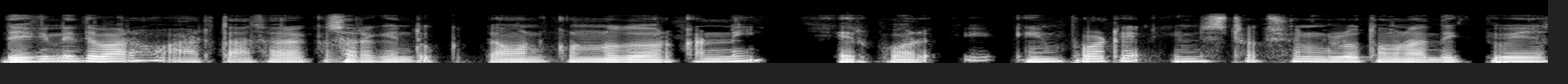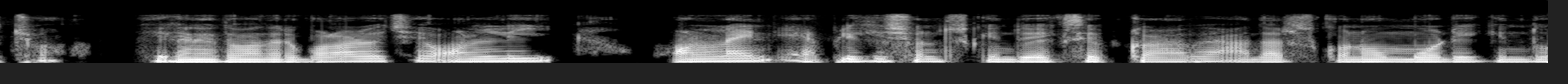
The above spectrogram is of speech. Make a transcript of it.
দেখে নিতে পারো। আর তাছাড়া ছাড়া কিন্তু তেমন কোনো দরকার নেই। এরপর ইম্পর্টেন্ট ইনস্ট্রাকশনগুলো তোমরা দেখতে পেয়ে যাচ্ছ। এখানে তোমাদের বলা রয়েছে অনলি অনলাইন অ্যাপ্লিকেশনস কিন্তু অ্যাকসেপ্ট করা হবে আদার্স কোনো মোডে কিন্তু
